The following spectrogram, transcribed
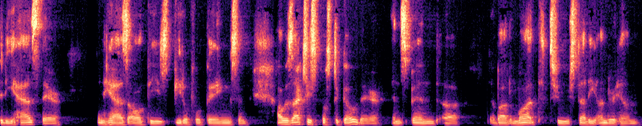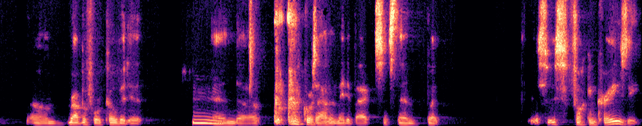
that he has there, and he has all these beautiful things. And I was actually supposed to go there and spend uh, about a month to study under him um, right before COVID hit. Mm. And uh, of course, I haven't made it back since then, but it's, is fucking crazy.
